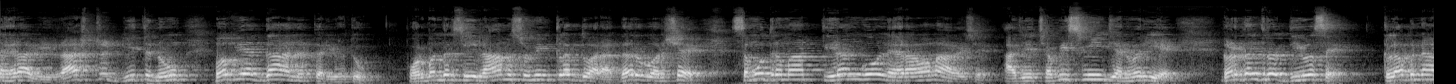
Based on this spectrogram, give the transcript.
લહેરાવી રાષ્ટ્રગીતનું ભવ્ય ગાન કર્યું હતું. પોરબંદર શ્રી રામ સ્વિમિંગ ક્લબ દ્વારા દર વર્ષે સમુદ્રમાં તિરંગો લહેરાવવામાં આવે છે. આજે છવ્વીસમી જાન્યુઆરીએ ગણતંત્ર દિવસે ક્લબના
